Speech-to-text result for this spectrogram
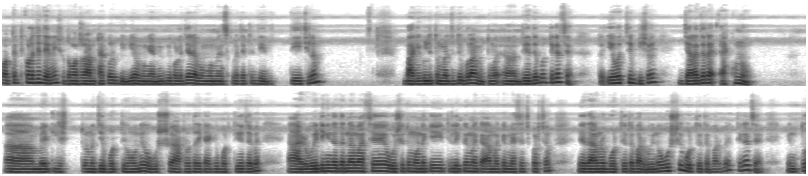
প্রত্যেকটি কলেজে দেয়নি শুধুমাত্র রাম ঠাকুর বিবি এবং এমবিবি কলেজের এবং ওমেন্স কলেজেরটা দিয়ে দিয়েছিলাম। বাকিগুলি তোমরা যদি বলো, আমি তোমার দিয়ে দেবো, ঠিক আছে? তো এ হচ্ছে বিষয়, যারা যারা এখনও মেরিট লিস্ট অনুযায়ী ভর্তি হওনি, অবশ্যই আঠেরো তারিখ আগে ভর্তি হয়ে যাবে। আর ওয়েটিংয়ে যাদের নাম আছে, অবশ্যই তুমি অনেকেই টেলিগ্রামে আমাকে মেসেজ করছ যে দাদা আমরা ভর্তি হতে পারব কিনা। অবশ্যই ভর্তি হতে পারবে, ঠিক আছে? কিন্তু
